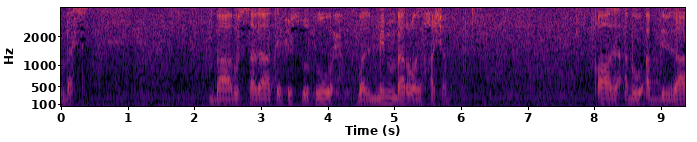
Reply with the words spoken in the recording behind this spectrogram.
بس۔ باب الصلاة في السطوح والمنبر والخشب۔ قال ابو عبد الله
